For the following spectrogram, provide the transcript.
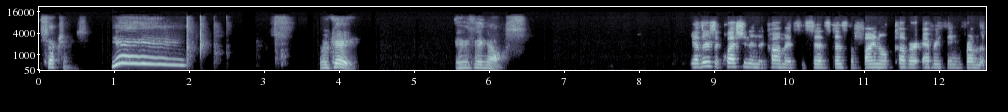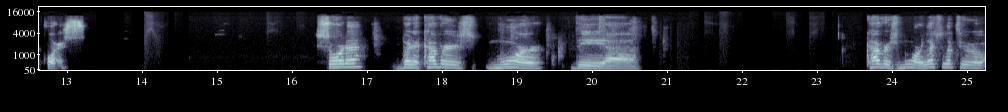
sections. Yay! Okay. Anything else? Yeah, there's a question in the comments that says, does the final cover everything from the course? Sorta, but it covers more the uh, covers more. Let's look through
